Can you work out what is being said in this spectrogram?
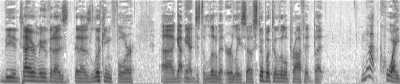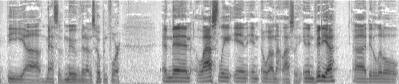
the entire move that I was that I was looking for. Uh, got me out just a little bit early, so still booked a little profit, but not quite the uh, massive move that I was hoping for. And then lastly, in, in oh, well, not lastly, in NVIDIA, uh, did a little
